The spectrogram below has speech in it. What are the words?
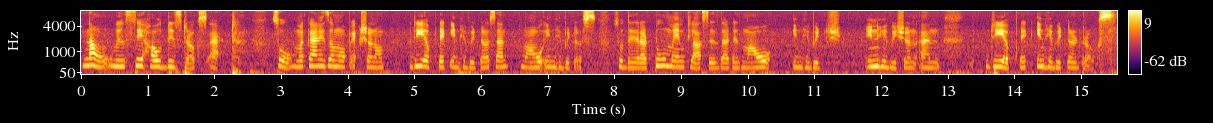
Now we'll see how these drugs act. So, mechanism of action of reuptake inhibitors and MAO inhibitors. So, there are two main classes that is MAO inhibition and reuptake inhibitor drugs.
